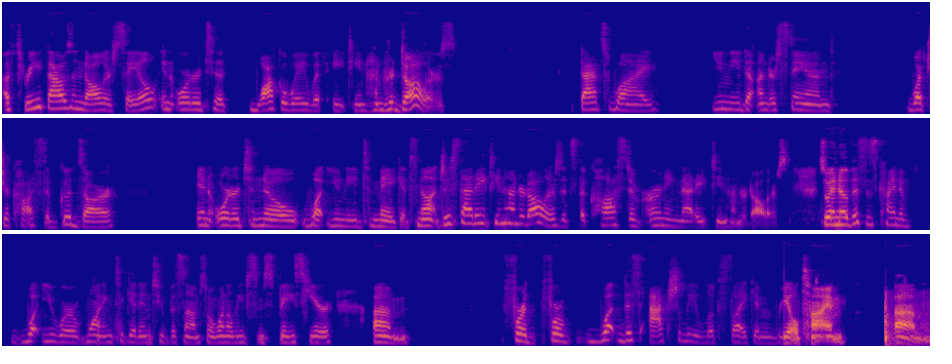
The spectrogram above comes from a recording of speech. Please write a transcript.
a $3000 sale in order to walk away with $1800 that's why you need to understand what your cost of goods are in order to know what you need to make. It's not just that $1,800, it's the cost of earning that $1,800. So I know this is kind of what you were wanting to get into, Bassam. So I want to leave some space here um, for for what this actually looks like in real time. Um,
